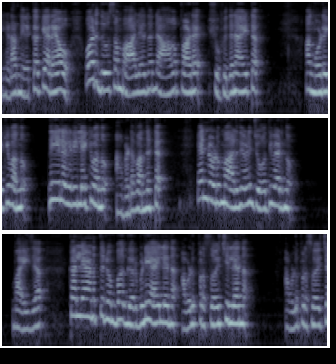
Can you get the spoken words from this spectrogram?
എടാ നിനക്കൊക്കെ അറിയാവോ? ഒരു ദിവസം ബാലേന്ദ്രന്റെ ആകെപ്പാടെ ക്ഷുഭിതനായിട്ട് അങ്ങോട്ടേക്ക് വന്നു. നീലഗിരിയിലേക്ക് വന്നു. അവിടെ വന്നിട്ട് എന്നോടും മാലതിയോടും ചോദ്യമായിരുന്നു വൈജ കല്യാണത്തിന് മുമ്പ് ഗർഭിണിയായില്ലേന്ന് അവൾ പ്രസവിച്ചില്ലേന്ന്. അവൾ പ്രസവിച്ച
